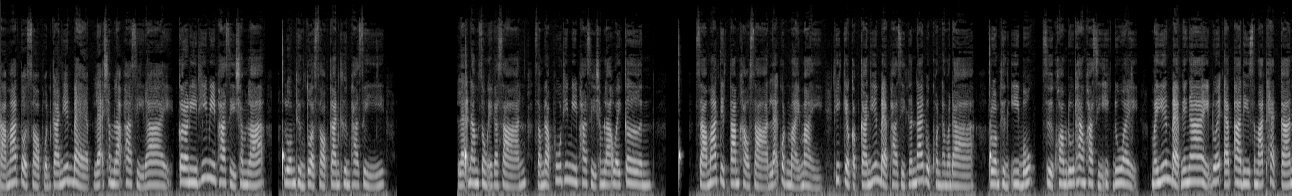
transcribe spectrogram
สามารถตรวจสอบผลการยื่นแบบและชำระภาษีได้ กรณีที่มีภาษีชำระ รวมถึงตรวจสอบการคืนภาษี และนำส่งเอกสารสำหรับผู้ที่มีภาษีชำระไว้เกิน สามารถติดตามข่าวสารและกฎหมายใหม่ ที่เกี่ยวกับการยื่นแบบภาษีเงินได้บุคคลธรรมดา รวมถึงอีบุ๊กสื่อความรู้ทางภาษีอีกด้วย มายื่นแบบง่ายๆ ด้วยแอป RD Smart Tag กัน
